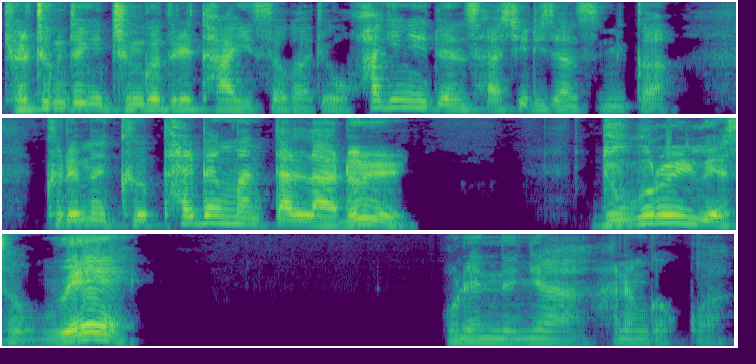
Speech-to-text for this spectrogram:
결정적인 증거들이 다 있어가지고 확인이 된 사실이지 않습니까? 그러면 그 800만 달러를 누구를 위해서 왜 보냈느냐 하는 것과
